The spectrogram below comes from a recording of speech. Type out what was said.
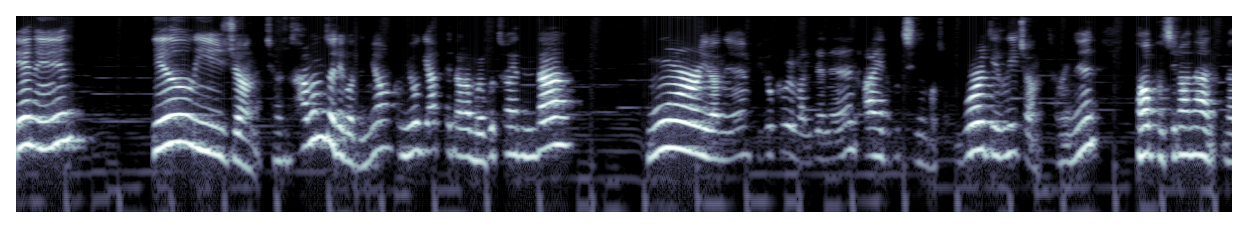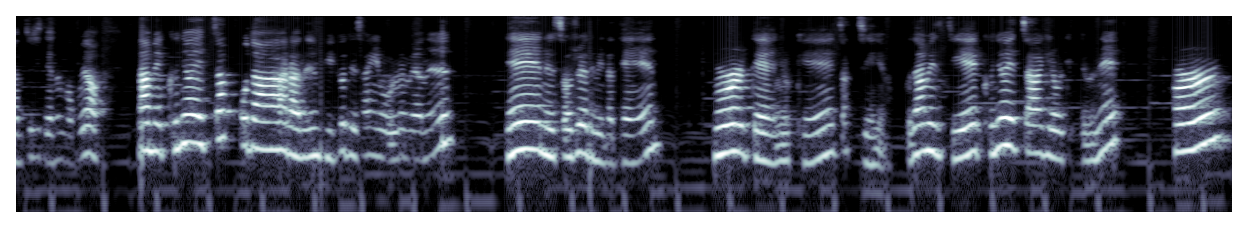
얘는 diligent 제가 좀 삼음절이거든요. 그럼 여기 앞에다가 뭘 붙여야 된다? more이라는 비교급을 만드는 i를 붙이는 거죠. more diligent 하면은 더 부지런한 이런 뜻이 되는 거고요. 그 다음에 그녀의 짝보다라는 비교 대상이 오르면은 than을 써줘야 됩니다. than more than 이렇게 짝지예요. 그 다음에 뒤에 그녀의 짝이라고 했기 때문에 her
